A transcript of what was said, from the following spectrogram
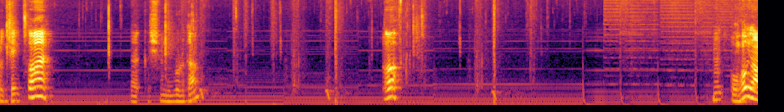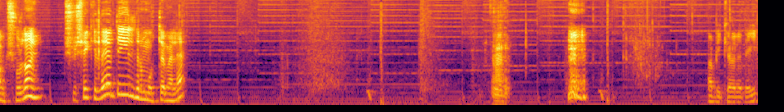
Okey. Aa. Bir dakika şimdi buradan. Oh. Oho ya şuradan şu şekilde değildir muhtemelen. Tabii ki öyle değil.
